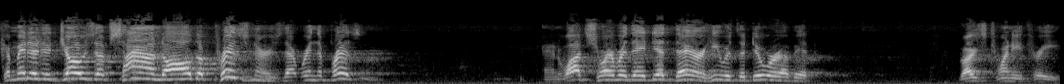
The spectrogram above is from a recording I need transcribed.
committed to Joseph's hand all the prisoners that were in the prison. And whatsoever they did there, he was the doer of it. Verse 23.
